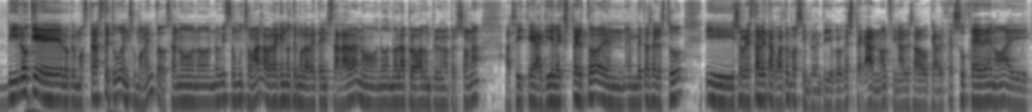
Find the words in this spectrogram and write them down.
vi lo que, lo que mostraste tú en su momento. O sea, no, no, no he visto mucho más. La verdad que no tengo la beta instalada, no, no, no la he probado en primera persona. Así que aquí el experto en, en betas eres tú. Y sobre esta beta 4, pues simplemente yo creo que esperar, ¿no? Al final es algo que a veces sucede, ¿no? Hay,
